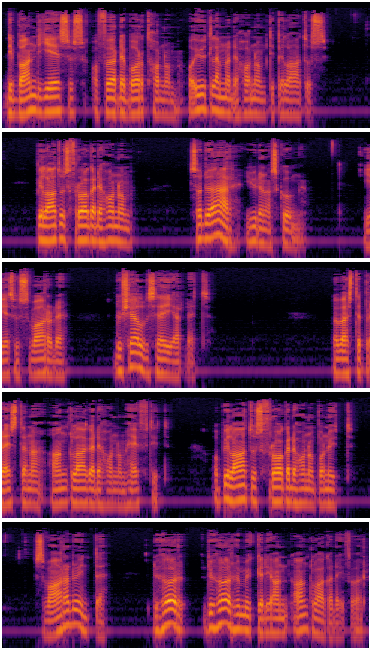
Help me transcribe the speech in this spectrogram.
De band Jesus och förde bort honom och utlämnade honom till Pilatus. Pilatus frågade honom, så du är judarnas kung? Jesus svarade, du själv säger det. Översteprästerna anklagade honom häftigt och Pilatus frågade honom på nytt, Svarar du inte? Du hör, du hör hur mycket de an anklagar dig för.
